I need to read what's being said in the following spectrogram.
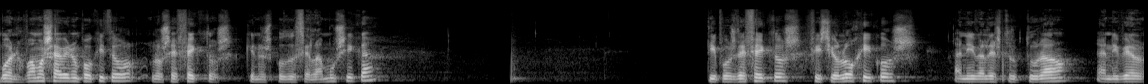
Bueno, vamos a ver un poquito los efectos que nos produce la música. Tipos de efectos fisiológicos a nivel estructural, a nivel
